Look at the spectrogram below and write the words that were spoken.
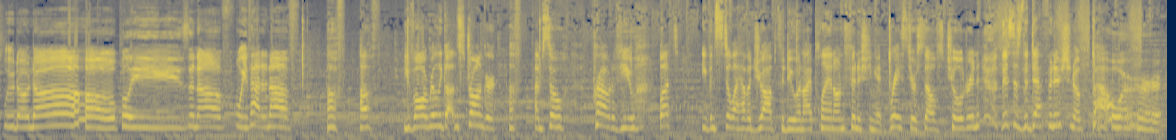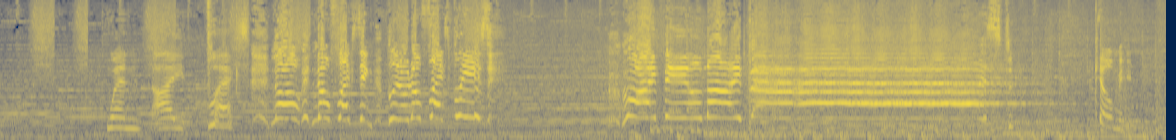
Pluto, no, please, enough. We've had enough. Huff, huff, you've all really gotten stronger. Huff, I'm so proud of you. But even still, I have a job to do and I plan on finishing it. Brace yourselves, children. This is the definition of power. When I flex. No, no flexing! Pluto, no flex, please! I feel my best! Kill me.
